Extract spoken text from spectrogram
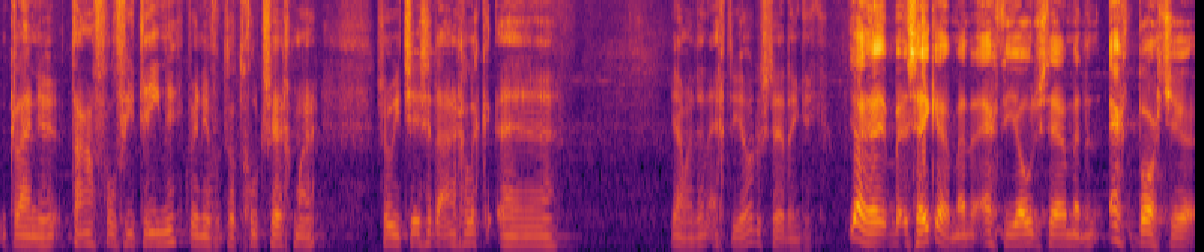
een kleine tafelvitrine. Ik weet niet of ik dat goed zeg, maar zoiets is het eigenlijk. Ja, met een echte Jodenster, denk ik. Ja, zeker. Met een echte Jodenster, met een echt bordje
